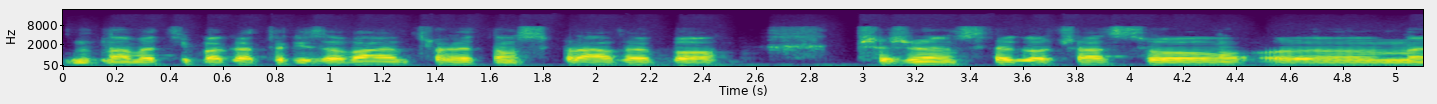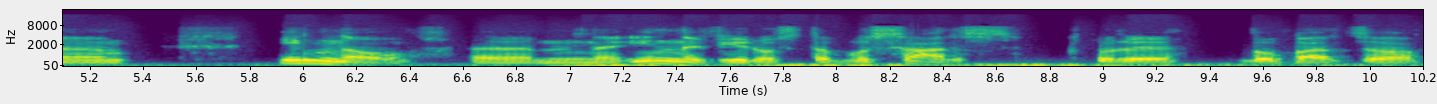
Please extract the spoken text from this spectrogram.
nawet i bagatelizowałem trochę tą sprawę, bo przeżyłem swego czasu inną, inny wirus, to był SARS, który był bardzo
